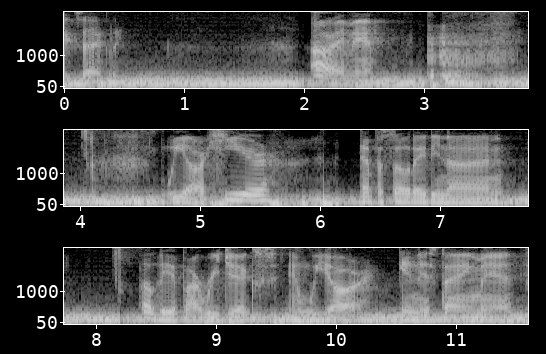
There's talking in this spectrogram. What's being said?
Exactly. All right, man. we are here, episode 89 of the Hip Hop Rejectz, and we are in this thing, man.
